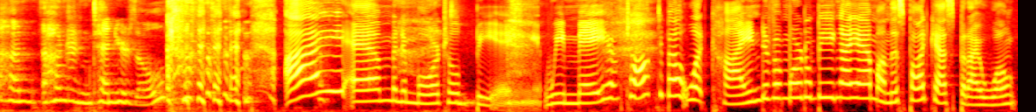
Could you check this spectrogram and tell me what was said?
a hun- 110 years old? I am an immortal being. We may have talked about what kind of immortal being I am on this podcast, but I won't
